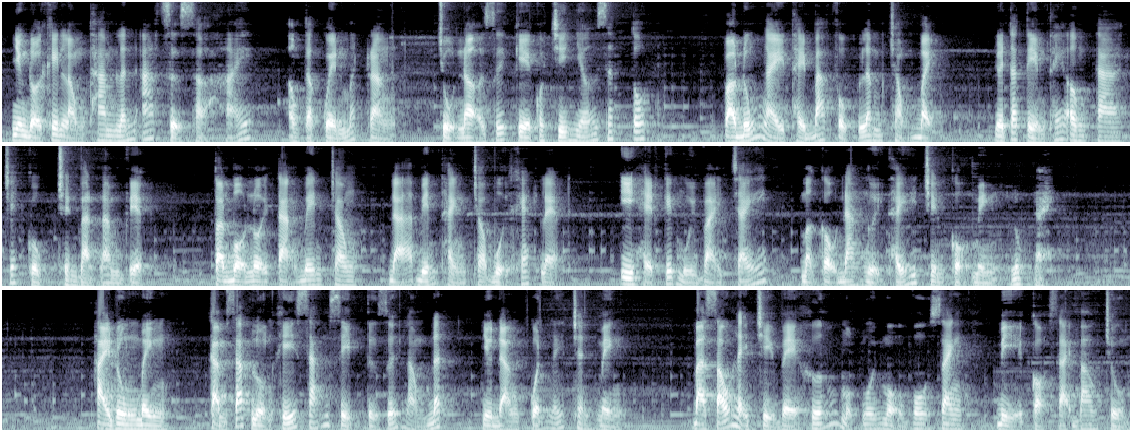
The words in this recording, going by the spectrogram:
Nhưng đôi khi lòng tham lấn át sự sợ hãi, Ông ta quên mất rằng chủ nợ dưới kia có trí nhớ rất tốt. Vào đúng ngày thầy bác Phục lâm trọng bệnh, Người ta tìm thấy ông ta chết cục trên bàn làm việc. Toàn bộ nội tạng bên trong đã biến thành cho bụi khét lẹt, Y hệt cái mùi vải cháy mà cậu đang ngửi thấy trên cổ mình lúc này. Hải rùng mình, cảm giác luồng khí xám xịt từ dưới lòng đất như đang quấn lấy chân mình Bà Sáu lại chỉ về hướng một ngôi mộ vô danh bị cỏ dại bao trùm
